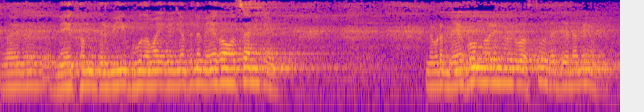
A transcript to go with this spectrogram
അതായത് മേഘം ദ്രവീഭൂതമായി കഴിഞ്ഞാൽ പിന്നെ മേഘം അവസാനിക്കുകയാണ് ഇവിടെ മേഘം എന്ന് പറയുന്ന ഒരു വസ്തുവല്ല ജലമേ ഉള്ളൂ.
